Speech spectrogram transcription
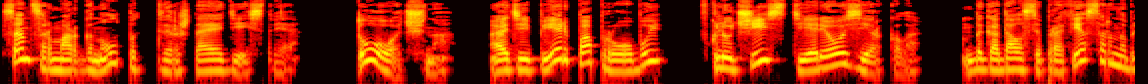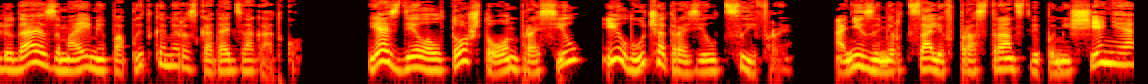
Сенсор моргнул, подтверждая действие. Точно. А теперь попробуй включи стереозеркало, догадался профессор, наблюдая за моими попытками разгадать загадку. Я сделал то, что он просил, и луч отразил цифры. Они замерцали в пространстве помещения,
